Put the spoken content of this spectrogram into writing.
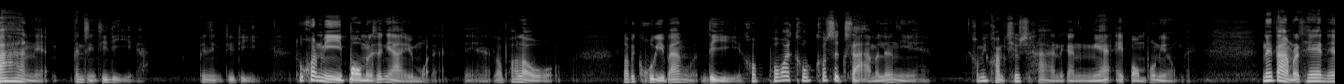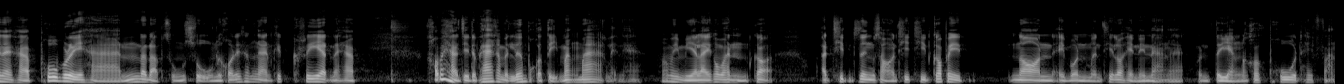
บ้างเนี่ยเป็นสิ่งที่ดีนะเป็นสิ่งที่ดี ทุกคนมีปมอะไรสักอย่างอยู่หมดอะนี่ฮะแล้วพอเราเราไปคุยบ้างดีเขาเพราะว่าเขาเขาศึกษามาเรื่องนี้เขามีความเชี่ยวชาญในการแงะไอ้ปมพวกนี้ออกมาในต่างประเทศเนี่ยนะครับผู้บริหารระดับสูงๆหรือคนที่ทำงานเครียดๆนะครับ เขาไปหาจิตแพทย์กันเป็นเรื่องปกติมาก ๆ เลยนะฮะเพราะไม่มีอะไรก็วันก็อาทิตย์หนึ่งสองอาทิตย์ทิตก็ไปนอนไอ้บนเหมือนที่เราเห็นในหนังอะบนเตียงแล้วก็พูดให้ฟัง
